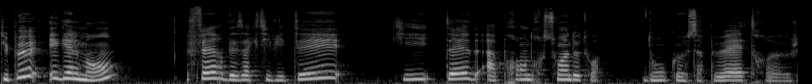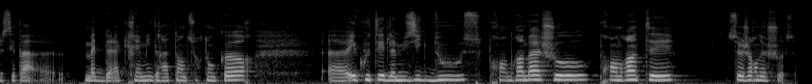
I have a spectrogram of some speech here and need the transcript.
Tu peux également faire des activités qui t'aident à prendre soin de toi. Donc euh, ça peut être, euh, je sais pas, mettre de la crème hydratante sur ton corps, écouter de la musique douce, prendre un bain chaud, prendre un thé, ce genre de choses.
